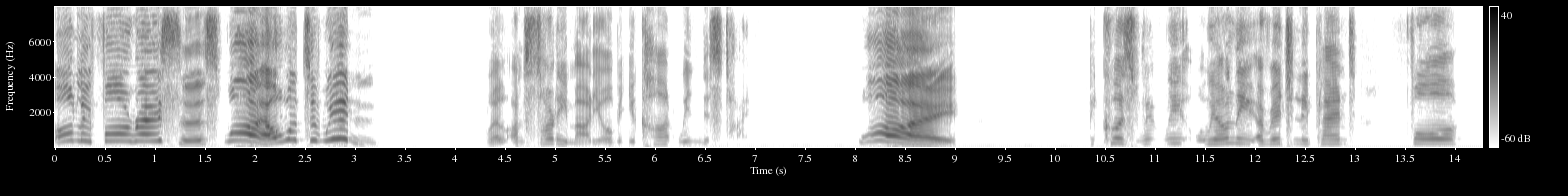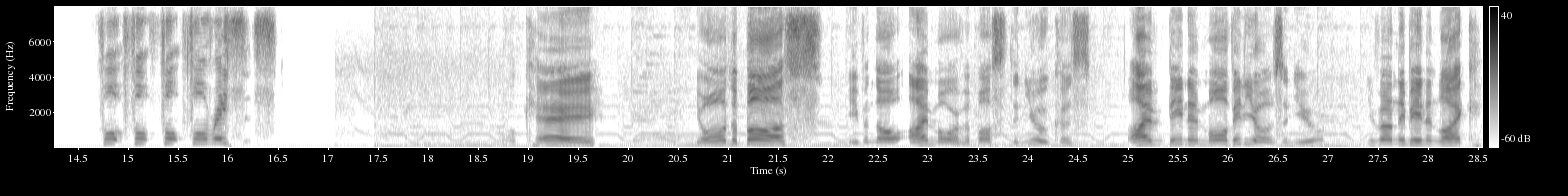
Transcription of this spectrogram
Only four races? Why? I want to win! Well, I'm sorry, Mario, but you can't win this time Why? because we we, we only originally planned four, four, four, four, four races. Okay. You're the boss. Even though I'm more of a boss than you, because I've been in more videos than you. You've only been in like,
